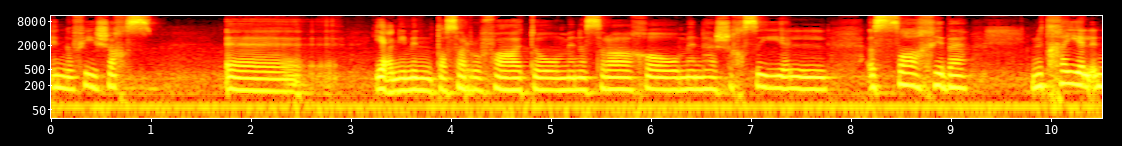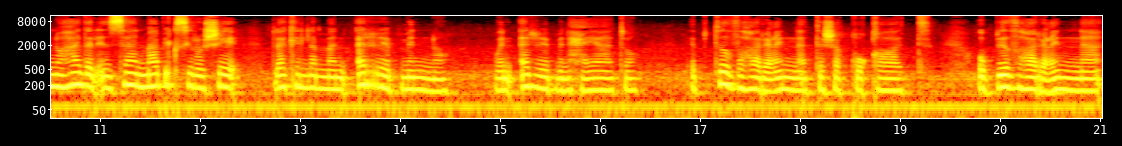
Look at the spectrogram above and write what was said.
إنه في شخص آه، يعني من تصرفاته ومن صراخه ومن هالشخصية الصاخبة. نتخيل إنه هذا الإنسان ما بيكسره شيء لكن لما نقرب منه ونقرب من حياته بتظهر عنا التشققات وبيظهر عنا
